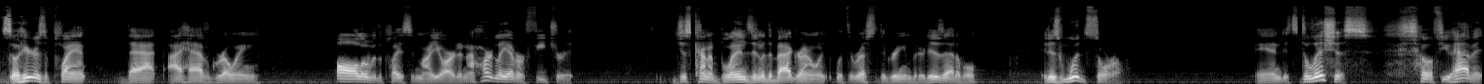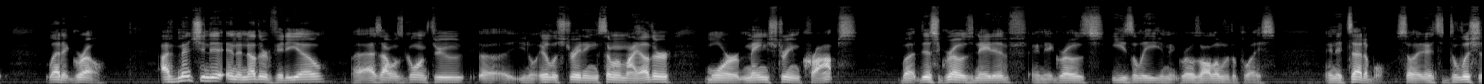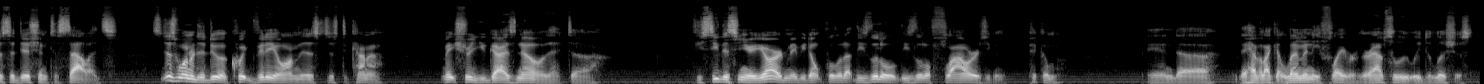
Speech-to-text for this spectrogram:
So here's a plant that I have growing all over the place in my yard, and I hardly ever feature it. it just kind of blends into the background with, with the rest of the green, but it is edible. It is wood sorrel, and it's delicious. So if you have it, let it grow. I've mentioned it in another video uh, as I was going through, uh, you know, illustrating some of my other more mainstream crops, but this grows native and it grows easily and it grows all over the place and it's edible. So it's a delicious addition to salads. So just wanted to do a quick video on this just to kind of make sure you guys know that uh, if you see this in your yard, maybe don't pull it up. These little, these little flowers, you can pick them and uh, they have like a lemony flavor. They're absolutely delicious.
